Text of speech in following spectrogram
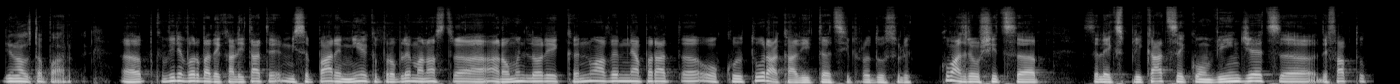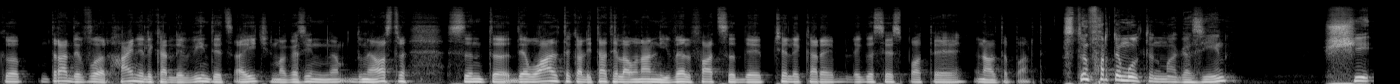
din altă parte. Uh, când vine vorba de calitate, mi se pare mie că problema noastră a românilor e că nu avem neapărat uh, o cultură a calității produsului. Cum ați reușit să, să le explicați, să-i convingeți uh, de faptul că, într-adevăr, hainele care le vindeți aici, în magazin dumneavoastră, sunt de o altă calitate la un alt nivel față de cele care le găsesc poate în altă parte? Stăm foarte mult în magazin și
